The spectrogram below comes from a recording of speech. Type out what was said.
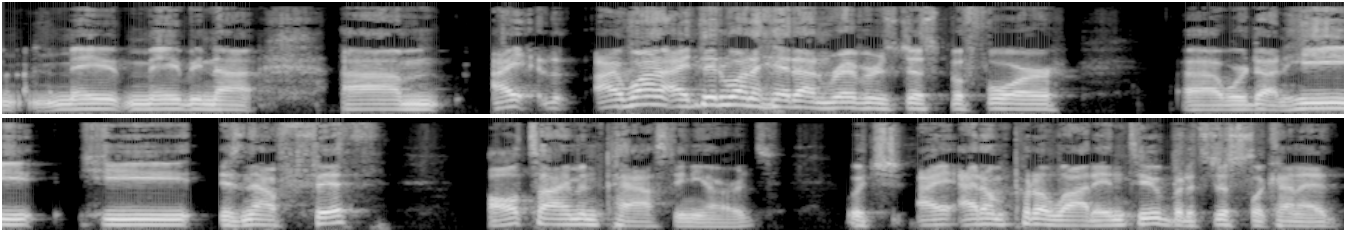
May, maybe not. Um, I I want I did want to hit on Rivers just before uh, we're done. He he is now fifth all time in passing yards, which I, I don't put a lot into, but it's just kind of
